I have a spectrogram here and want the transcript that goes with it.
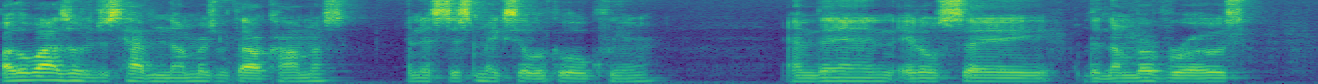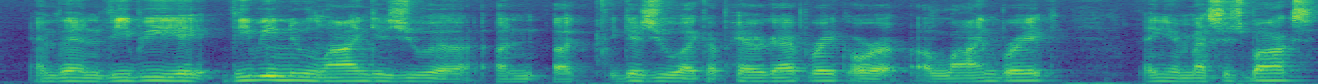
Otherwise, it'll just have numbers without commas. And this just makes it look a little cleaner. And then it'll say the number of rows. And then VB VB new line gives you a, a, a gives you like a paragraph break or a line break in your message box.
